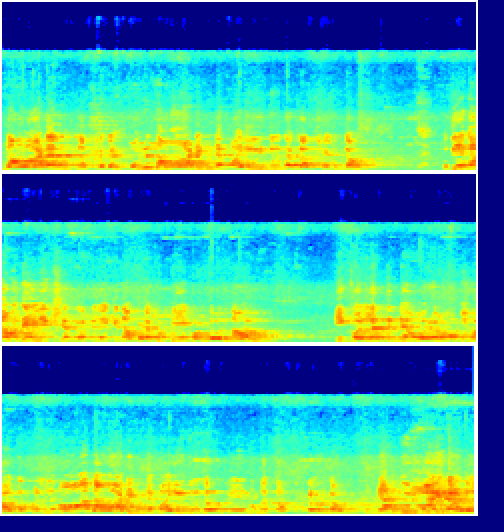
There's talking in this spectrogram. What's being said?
നാടൻ കഥകൾ ഒരു നാടിന്റെ പൈതൃക കഥയുണ്ടാവും. പുതിയകാവ് ദേവീക്ഷേത്രത്തിലേക്ക് നമ്മുടെ കുട്ടിയെ കൊണ്ടുവന്നാൽ ഈ കൊല്ലത്തിന്റെ ഓരോ ഭാഗങ്ങളിലും ആ നാടിന്റെ പൈതൃകം പേരുന്ന കഥകൾ ഉണ്ടാവും ഞാൻ ഗുരുവായൂരാണ്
